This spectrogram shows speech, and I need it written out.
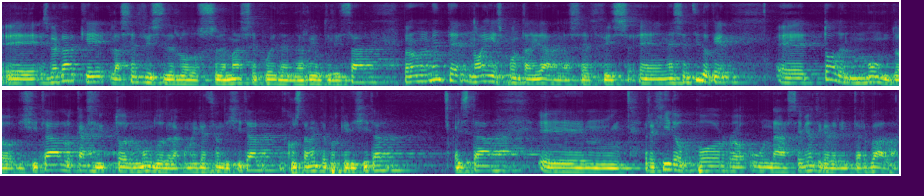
eh, es verdad que las selfies de los demás se pueden reutilizar, pero normalmente no hay espontaneidad en las selfies, en el sentido que eh, todo el mundo digital, casi todo el mundo de la comunicación digital, justamente porque digital, está eh, regido por una semiótica del intervalo.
